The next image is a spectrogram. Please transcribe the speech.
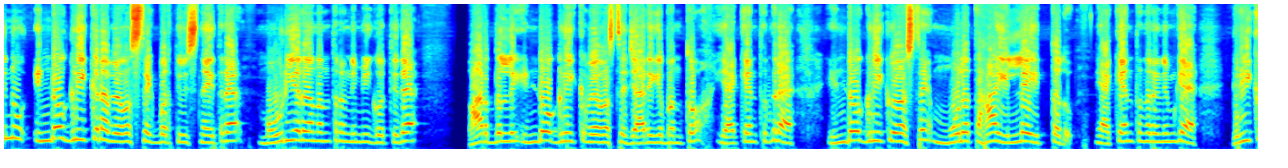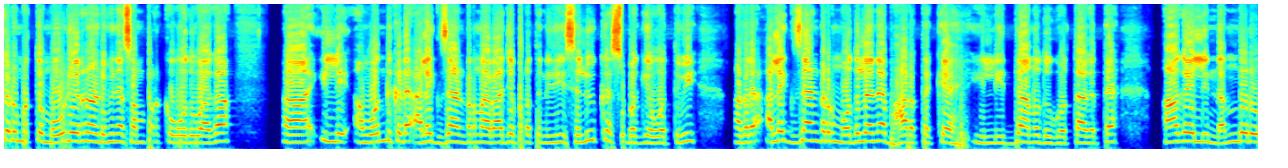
ಇನ್ನು ಇಂಡೋ ಗ್ರೀಕರ ವ್ಯವಸ್ಥೆಗೆ ಬರ್ತೀವಿ ಸ್ನೇಹಿತರೆ. ಮೌರ್ಯರ ನಂತರ ನಿಮಗೆ ಗೊತ್ತಿದೆ. ಭಾರತದಲ್ಲಿ ಇಂಡೋ ಗ್ರೀಕ್ ವ್ಯವಸ್ಥೆ ಜಾರಿಗೆ ಬಂತು. ಯಾಕೆ ಅಂತಂದ್ರೆ ಇಂಡೋ ಗ್ರೀಕ್ ವ್ಯವಸ್ಥೆ ಮೂಲತಃ ಇಲ್ಲೇ ಇತ್ತದು. ಯಾಕೆ ಅಂತಂದ್ರೆ ನಿಮಗೆ ಗ್ರೀಕರು ಮತ್ತು ಮೌರ್ಯರ ನಡುವಿನ ಸಂಪರ್ಕ ಓದುವಾಗ ಇಲ್ಲಿ ಒಂದು ಕಡೆ ಅಲೆಕ್ಸಾಂಡರ್ನ ರಾಜಪ್ರತಿನಿಧಿ ಸೆಲ್ಯೂಕಸ್ ಬಗ್ಗೆ ಓದ್ತೀವಿ. ಆದರೆ ಅಲೆಕ್ಸಾಂಡರ್ ಮೊದಲನೇ ಭಾರತಕ್ಕೆ ಇಲ್ಲಿ ಇದ್ದ ಅನ್ನೋದು ಗೊತ್ತಾಗುತ್ತೆ. ಆಗ ಇಲ್ಲಿ ನಂದರು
